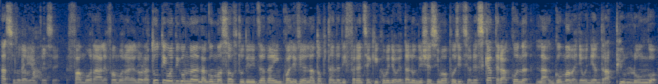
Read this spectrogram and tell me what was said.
Assolutamente sì, fa morale, fa morale. Allora, tutti quanti con la gomma soft utilizzata in qualifica nella top 10, a differenza di chi come Dio che dall'undicesima posizione scatterà con la gomma media, quindi andrà più lungo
